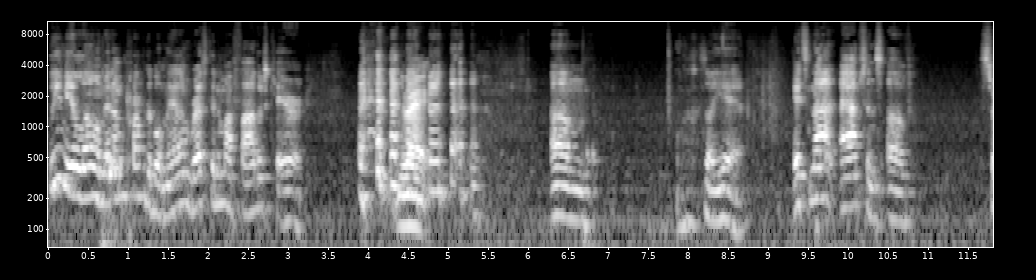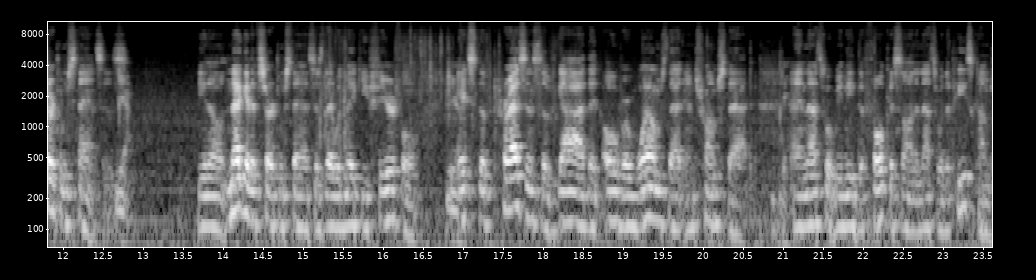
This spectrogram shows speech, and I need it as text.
"Leave me alone, man. I'm comfortable, man. I'm resting in my Father's care." Right. um. So yeah, it's not absence of circumstances. Yeah. You know, negative circumstances that would make you fearful. Yeah. It's the presence of God that overwhelms that and trumps that. Yeah. And that's what we need to focus on, and that's where the peace comes.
